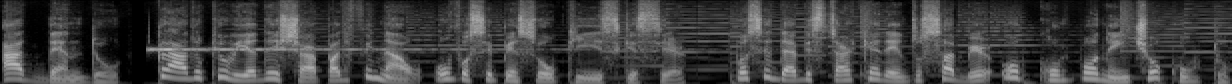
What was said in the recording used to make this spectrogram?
Adendo. Claro que eu ia deixar para o final, ou você pensou que ia esquecer? você deve estar querendo saber o componente oculto.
